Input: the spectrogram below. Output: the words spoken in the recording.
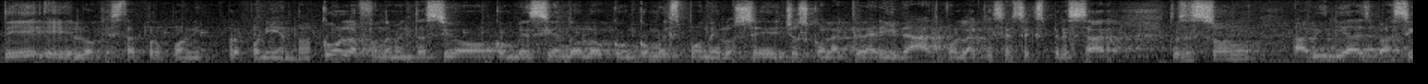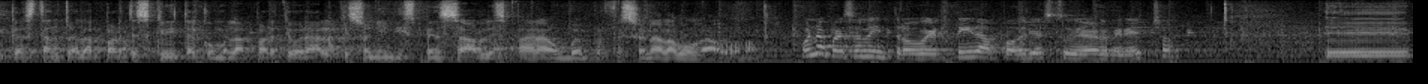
de eh, lo que está proponiendo, con la fundamentación, convenciéndolo con cómo expone los hechos, con la claridad con la que se hace expresar. Entonces son habilidades básicas tanto en la parte escrita como en la parte oral que son indispensables para un buen profesional abogado. ¿no? ¿Una persona introvertida podría estudiar derecho? Eh,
